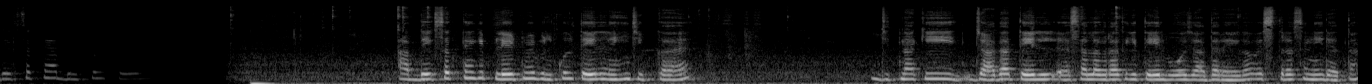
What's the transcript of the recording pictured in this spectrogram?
देख सकते हैं आप बिल्कुल तेल आप देख सकते हैं कि प्लेट में बिल्कुल तेल नहीं चिपका है। जितना कि ज़्यादा तेल, ऐसा लग रहा था कि तेल बहुत ज़्यादा रहेगा इस तरह से नहीं रहता।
